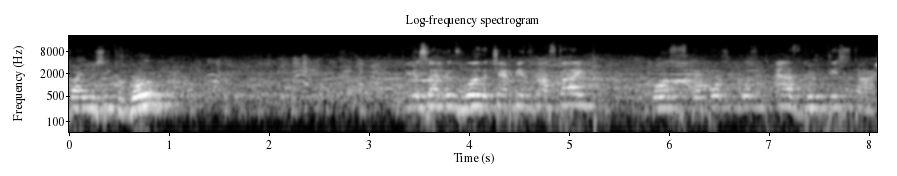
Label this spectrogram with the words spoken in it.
trying to seek a goal. US Falcons were the champions last time. Of course, their fortune wasn't as good this time.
